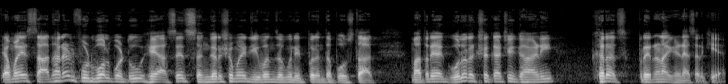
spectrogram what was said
त्यामुळे साधारण फुटबॉलपटू हे असेच संघर्षमय जीवन जगून इथपर्यंत पोहोचतात. मात्र या गोलरक्षकाची कहाणी खरंच प्रेरणा घेण्यासारखी आहे.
